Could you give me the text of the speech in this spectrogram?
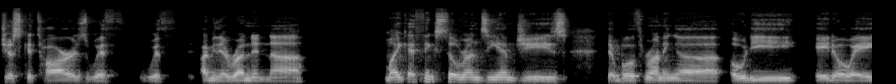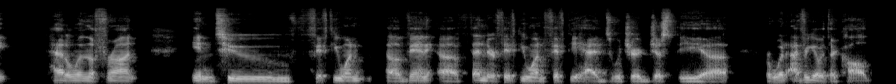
just guitars with with. I mean, they're running. Uh, Mike, I think, still runs EMGs. They're both running a OD 808 pedal in the front into 51 uh, Van, uh, Fender 5150 heads, which are just the uh, or what I forget what they're called.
